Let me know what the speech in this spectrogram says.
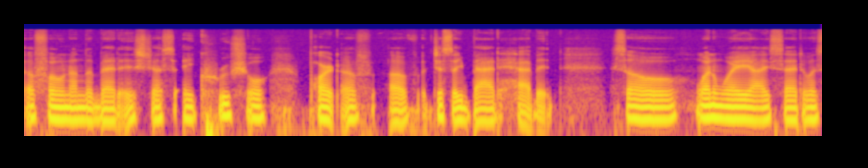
a phone on the bed is just a crucial part of of just a bad habit. So one way i said was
